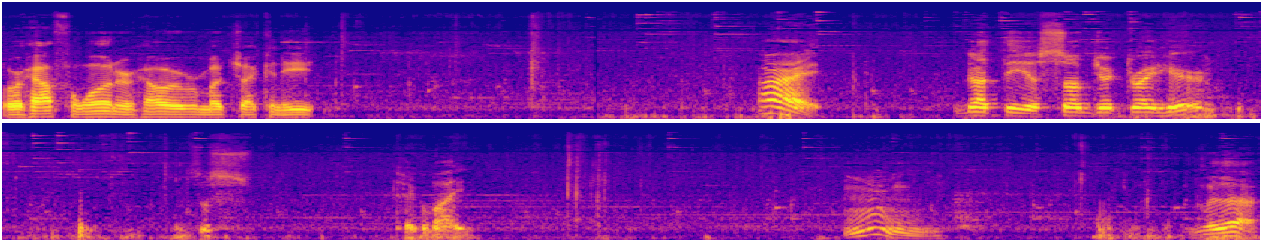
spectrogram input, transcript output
Or half of one or however much I can eat. Alright, got the uh, subject right here. Take a bite. Mmm. Look at that.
